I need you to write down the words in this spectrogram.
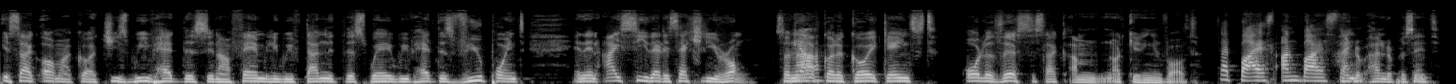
it's like, oh my God, geez, we've had this in our family. We've done it this way. We've had this viewpoint. And then I see that it's actually wrong. So now Yeah. I've got to go against all of this. It's like, I'm not getting involved. That bias, unbiased thing. 100, percent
